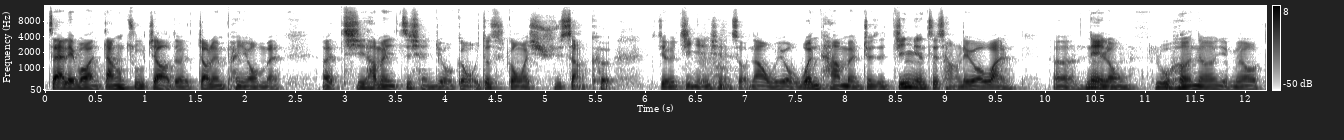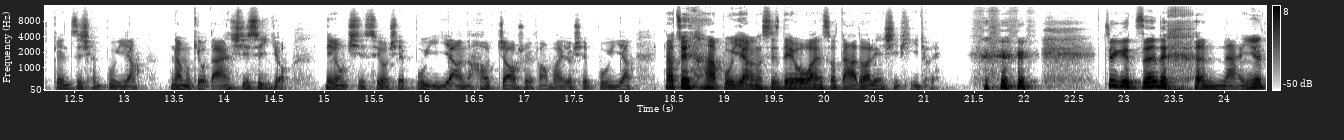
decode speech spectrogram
在 Level One 当助教的教练朋友们，呃，其实他们之前有跟我，就是跟我一起去上课，就几年前的时候，那我有问他们，就是今年这场 Level One，呃，内容如何呢？有没有跟之前不一样？那么给我答案，其实有，内容其实有些不一样，然后教学方法有些不一样。那最大的不一样的是 Level One 的时候，大家都要练习劈腿。这个真的很难，因为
